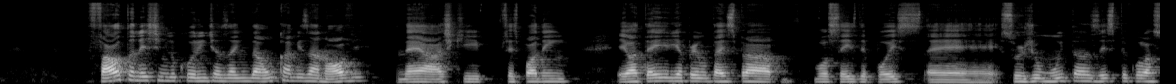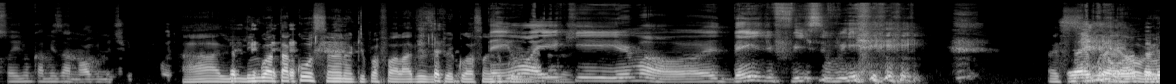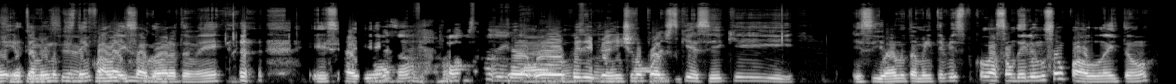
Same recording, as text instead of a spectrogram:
Falta nesse time do Corinthians ainda um camisa 9, né? Acho que vocês podem. Eu até iria perguntar isso para vocês depois. É... Surgiu muitas especulações no camisa 9 no time. Ah, língua tá coçando aqui para falar das especulações. Tem um aí né? que, irmão, é bem difícil vir. É, é então, eu, também, eu também não quis é nem falar isso mano. agora também. Esse aí. Mas vamos, ô, Felipe, a gente não pode esquecer que esse ano também teve a especulação dele no São Paulo, né? Então.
